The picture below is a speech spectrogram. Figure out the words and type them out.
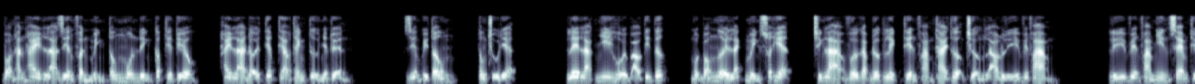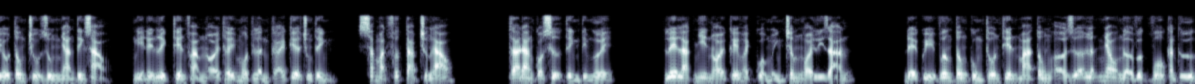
bọn hắn hay là riêng phần mình tông môn đỉnh cấp thiên tiêu, hay là đời tiếp theo thánh tử nhân tuyển. Diễm bị tông tông chủ điện. Lê lạc nhi hồi báo tin tức, một bóng người lách mình xuất hiện, chính là vừa gặp được lịch thiên phạm thái thượng trưởng lao lý viễn phạm lý viễn phạm nhìn xem thiếu tông chủ dung nhan tinh xảo, nghĩ đến lịch thiên phạm nói thấy một lần cái kia trung tình, sắc mặt phức tạp trưởng lão. Ta đang có sự tình tìm ngươi. Lê lạc nhi nói kế hoạch của mình châm ngòi ly gián. Để quỷ vương tông cùng thôn thiên ma tông ở giữa lẫn nhau ngờ vực vô căn cứ.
